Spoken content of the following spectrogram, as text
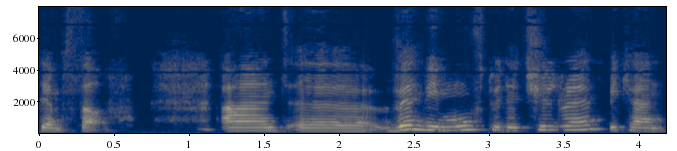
themselves. And uh, when we move to the children, we can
